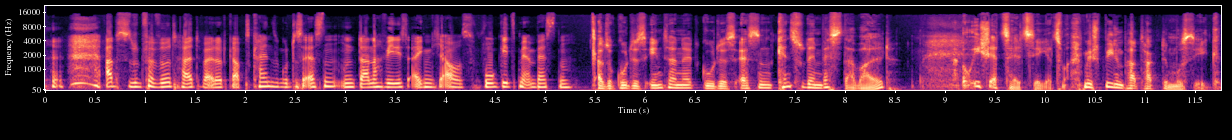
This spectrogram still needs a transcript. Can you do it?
absolut verwirrt hat, weil dort gab es kein so gutes Essen und danach wähle ich es eigentlich aus. Wo geht es mir am besten? Also gutes Internet, gutes Essen. Kennst du den Westerwald? Oh, ich erzähl's dir jetzt mal. Wir spielen ein paar Takte Musik.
